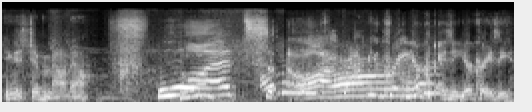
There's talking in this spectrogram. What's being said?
You can just chip him out now. What? Oh, oh, oh Scrap, you cra- you're crazy. You're crazy.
